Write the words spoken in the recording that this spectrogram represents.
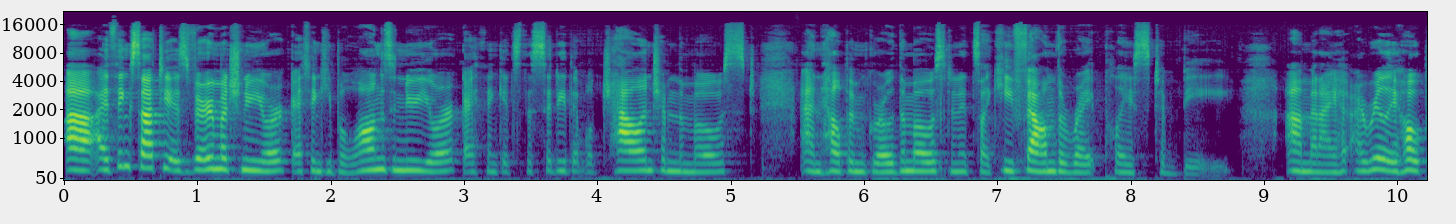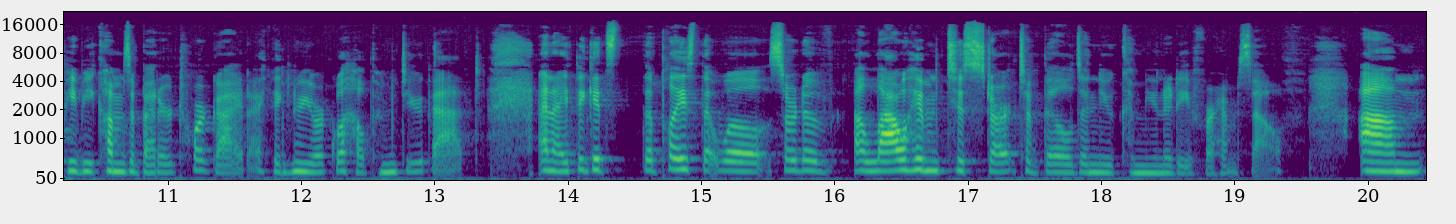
Uh, I think Satya is very much New York. I think he belongs in New York. I think it's the city that will challenge him the most and help him grow the most. And it's like he found the right place to be. Um, and I, I really hope he becomes a better tour guide. I think New York will help him do that. And I think it's the place that will sort of allow him to start to build a new community for himself. Um,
